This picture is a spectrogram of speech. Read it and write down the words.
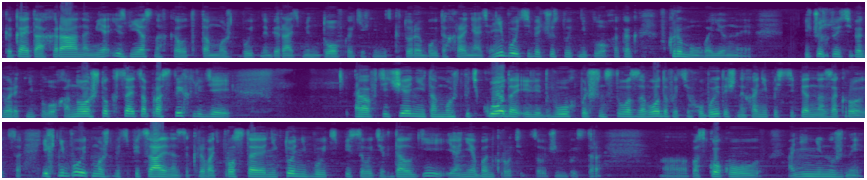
какая-то охрана из местных кого-то там может будет набирать ментов каких-нибудь, которые будут охранять. Они будут себя чувствовать неплохо, как в Крыму военные. И чувствуют себя, говорят, неплохо. Но что касается простых людей, в течение там может быть года или двух большинство заводов этих убыточных они постепенно закроются. Их не будет может быть специально закрывать. Просто никто не будет списывать их долги и они обанкротятся очень быстро э, поскольку они не нужны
